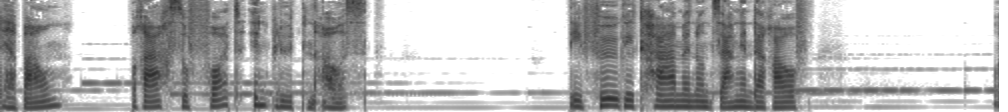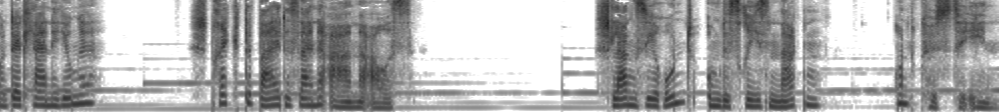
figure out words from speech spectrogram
Der Baum brach sofort in Blüten aus. Die Vögel kamen und sangen darauf, und der kleine Junge streckte beide seine Arme aus, schlang sie rund um des Riesen Nacken und küsste ihn.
